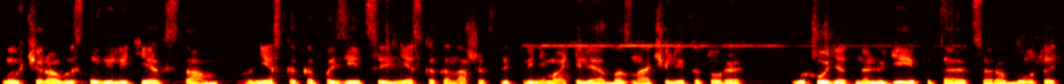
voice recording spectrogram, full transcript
Мы вчера выставили текст, там несколько позиций, несколько наших предпринимателей обозначили, которые выходят на людей и пытаются работать,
